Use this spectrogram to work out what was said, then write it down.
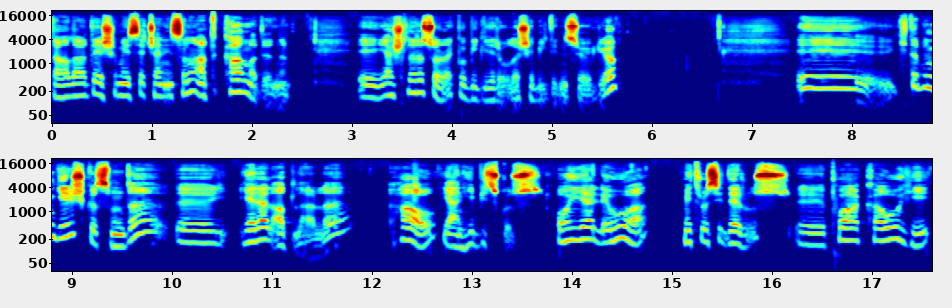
dağlarda yaşamayı seçen insanın artık kalmadığını, e, yaşlılara sorarak bu bilgilere ulaşabildiğini söylüyor. E, kitabın giriş kısmında e, yerel adlarla Hao yani hibiskus, Ohia lehua, Metrosiderus, e, Puakauhi,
